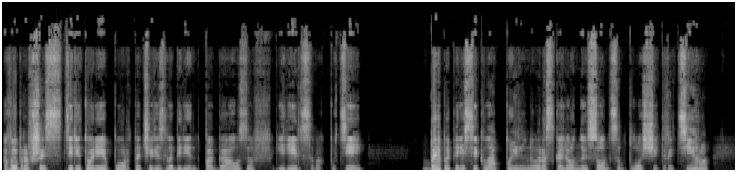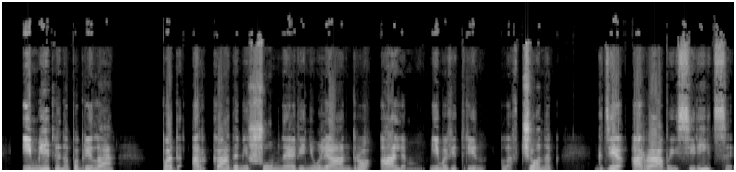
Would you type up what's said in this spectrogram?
Выбравшись с территории порта через лабиринт погаузов и рельсовых путей, Беба пересекла пыльную, раскаленную солнцем площадь Ретиро и медленно побрела под аркадами шумной авеню Леандро Алем, мимо витрин ловчонок, где арабы и сирийцы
